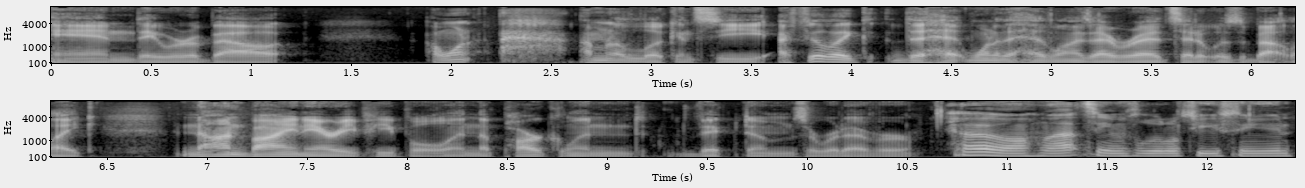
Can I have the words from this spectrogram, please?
and they were about. I want. I'm gonna look and see. I feel like the head, one of the headlines I read said it was about like non-binary people and the Parkland victims or whatever. Oh, that seems a little too soon.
